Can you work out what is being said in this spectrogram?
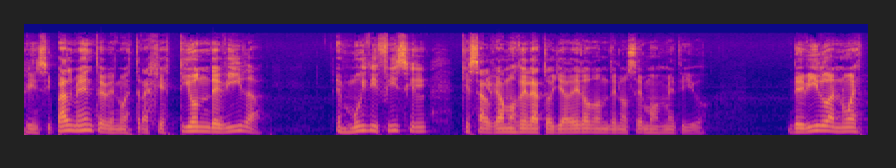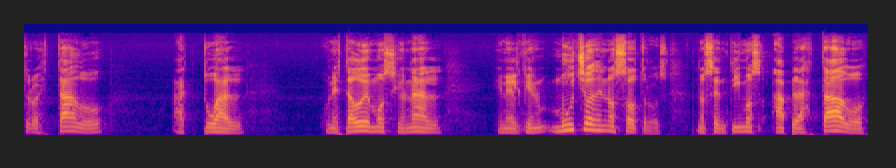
principalmente de nuestra gestión de vida, es muy difícil que salgamos del atolladero donde nos hemos metido. Debido a nuestro estado actual, un estado emocional en el que muchos de nosotros nos sentimos aplastados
